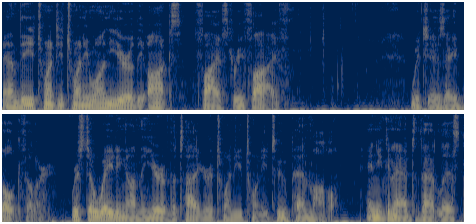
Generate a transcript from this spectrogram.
and the 2021 Year of the Ox, 535, which is a bulk filler. We're still waiting on the Year of the Tiger 2022 pen model. And you can add to that list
